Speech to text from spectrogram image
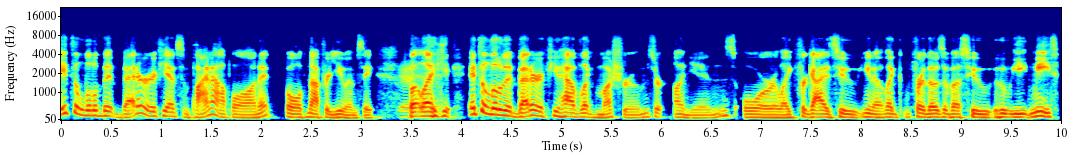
it's a little bit better if you have some pineapple on it. Well, not for you, MC, Yeah, but yeah. like it's a little bit better if you have like mushrooms or onions or like for guys who you know like for those of us who who eat meat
